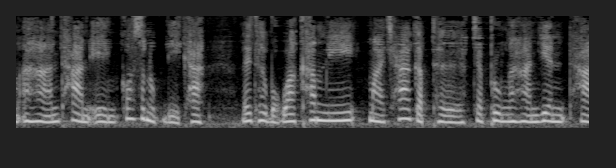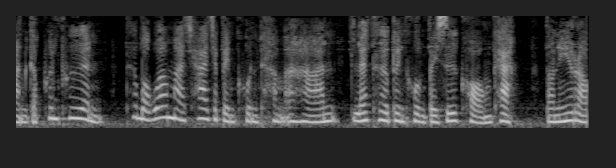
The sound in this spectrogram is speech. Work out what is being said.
ำอาหารทานเองก็สนุกดีค่ะ และเธอบอกว่าค่ำนี้มาชากับเธอจะปรุงอาหารเย็นทานกับเพื่อนๆ เธอบอกว่ามาชาจะเป็นคนทำอาหาร และเธอเป็นคนไปซื้อของค่ะ ตอนนี้เรา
